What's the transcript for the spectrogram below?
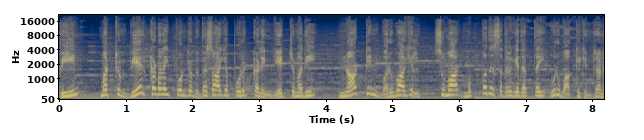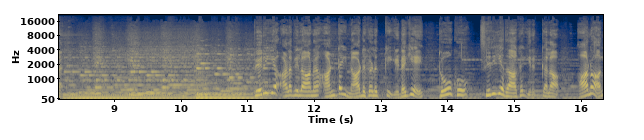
பீன் மற்றும் வேர்க்கடலை போன்ற விவசாய பொருட்களின் ஏற்றுமதி நாட்டின் வருவாயில் சுமார் முப்பது சதவிகிதத்தை உருவாக்குகின்றன. பெரிய அளவிலான அண்டை நாடுகளுக்கு இடையே டோகோ சிறியதாக இருக்கலாம். ஆனால்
